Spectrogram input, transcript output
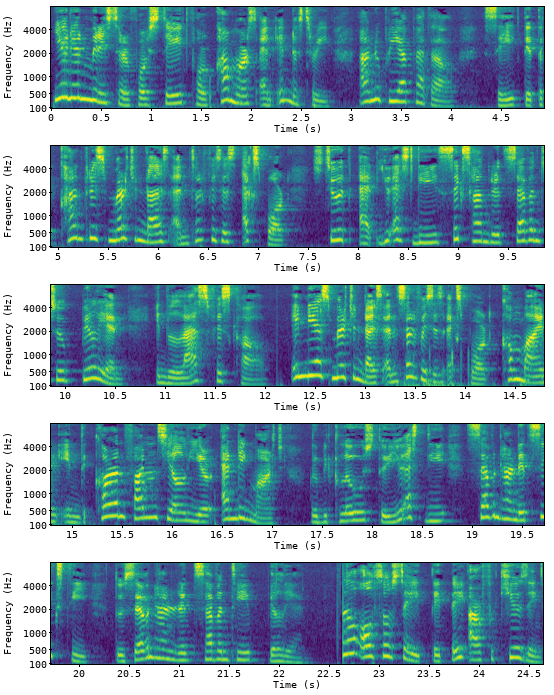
Union Minister for State for Commerce and Industry, Anupriya Patel, said that the country's merchandise and services export stood at USD 672 billion in the last fiscal. India's merchandise and services export combined in the current financial year ending March will be close to USD 760 to 770 billion. Patel also said that they are focusing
